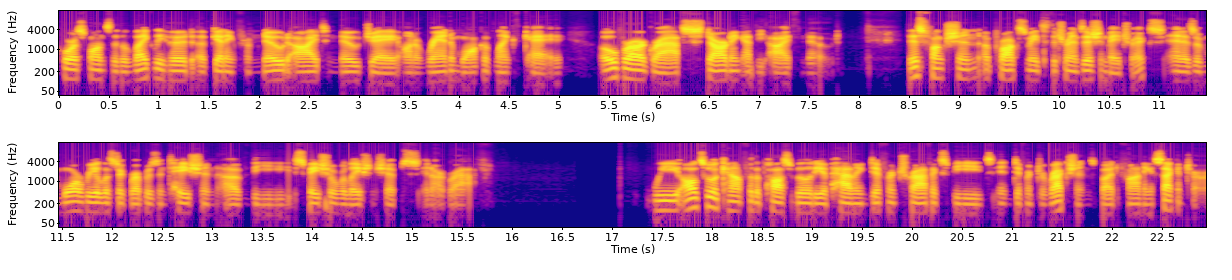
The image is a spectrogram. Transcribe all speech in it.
corresponds to the likelihood of getting from node i to node j on a random walk of length k over our graph starting at the ith node. This function approximates the transition matrix and is a more realistic representation of the spatial relationships in our graph. We also account for the possibility of having different traffic speeds in different directions by defining a second term.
